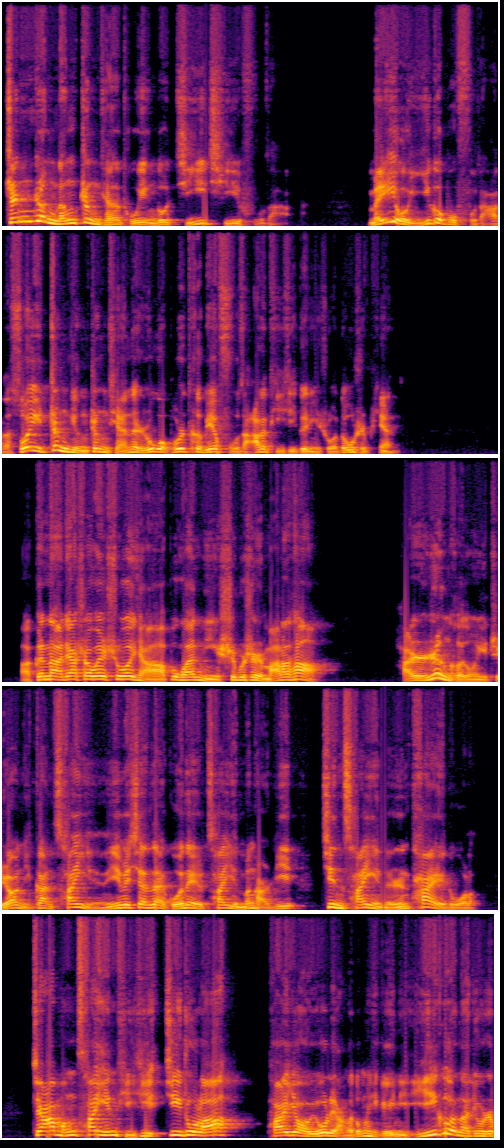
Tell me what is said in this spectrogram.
真正能挣钱的途径都极其复杂，没有一个不复杂的。所以正经挣钱的，如果不是特别复杂的体系，跟你说都是骗子。啊，跟大家稍微说一下啊，不管你是不是麻辣烫，还是任何东西，只要你干餐饮，因为现在国内餐饮门槛低，进餐饮的人太多了。加盟餐饮体系，记住了啊，它要有两个东西给你，一个呢就是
